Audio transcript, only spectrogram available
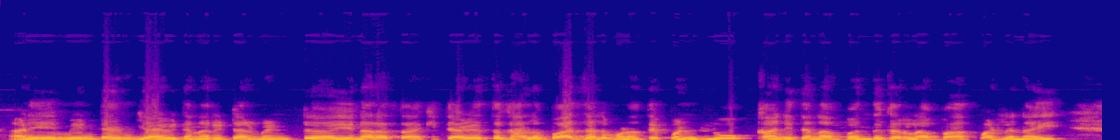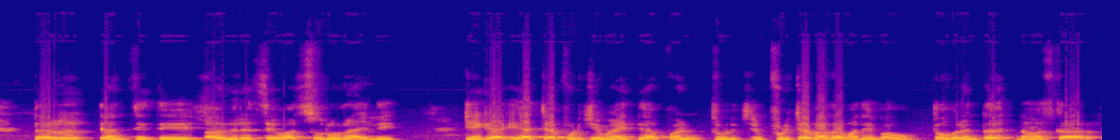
आणि मेन टाइम ज्यावेळी त्यांना रिटायरमेंट येणार आता की त्यावेळी तर झालं बाद झालं म्हणून ते पण लोकांनी त्यांना बंद करायला भाग पाडलं नाही. तर त्यांची ती अविरत सेवा सुरू राहिली. ठीक आहे याच्या पुढची माहिती आपण पुढच्या भागामध्ये पाहू. तोपर्यंत नमस्कार.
